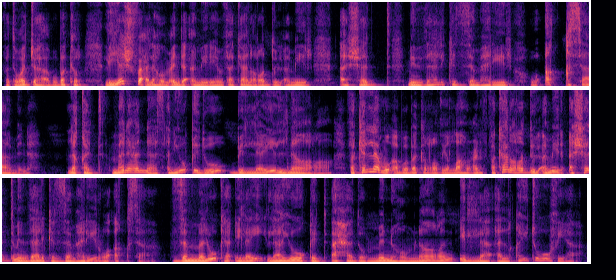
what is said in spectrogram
فتوجه أبو بكر ليشفع لهم عند أميرهم فكان رد الأمير أشد من ذلك الزمهرير وأقسى منه. لقد منع الناس أن يوقدوا بالليل نارا. فكلموا أبو بكر رضي الله عنه فكان رد الأمير أشد من ذلك الزمهرير وأقسى. زملوك إلي لا يوقد أحد منهم نارا إلا ألقيته فيها.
